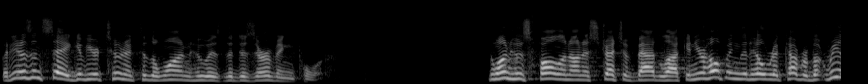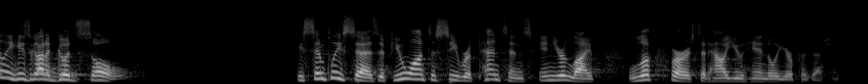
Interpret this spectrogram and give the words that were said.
But he doesn't say, give your tunic to the one who is the deserving poor, the one who's fallen on a stretch of bad luck, and you're hoping that he'll recover, but really he's got a good soul. He simply says if you want to see repentance in your life, look first at how you handle your possessions.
